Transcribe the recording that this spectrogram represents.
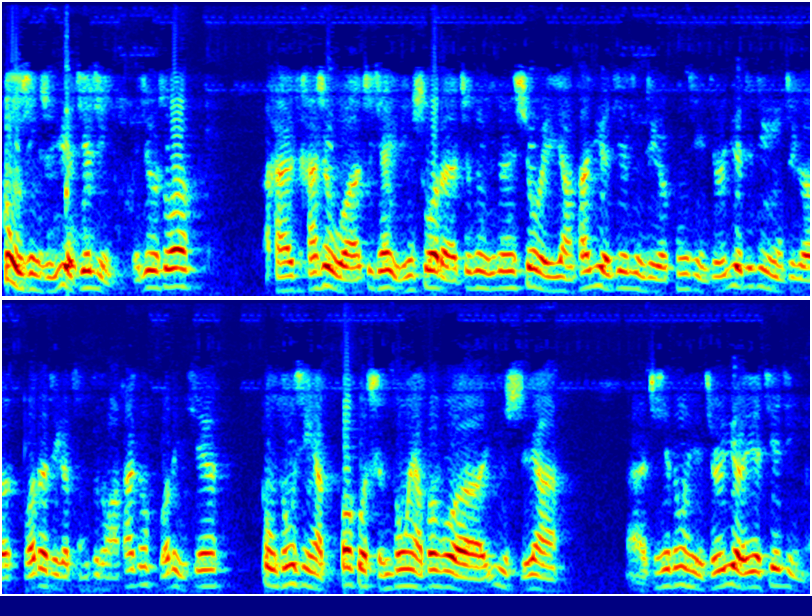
共性是越接近，也就是说，还还是我之前已经说的，就跟一个人修为一样，他越接近这个空性，就是越接近这个佛的这个层次的话，它跟佛的一些共通性啊，包括神通呀，包括意识呀，呃，这些东西其实越来越接近的。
